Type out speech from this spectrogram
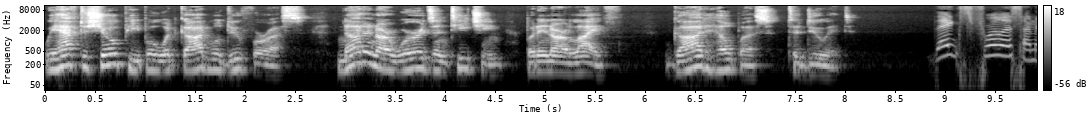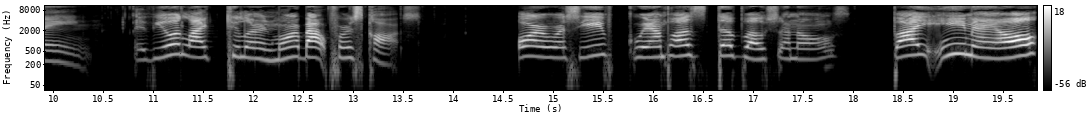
We have to show people what God will do for us, not in our words and teaching, but in our life. God help us to do it. Thanks for listening. If you would like to learn more about First Cause or receive Grandpa's devotionals by email,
